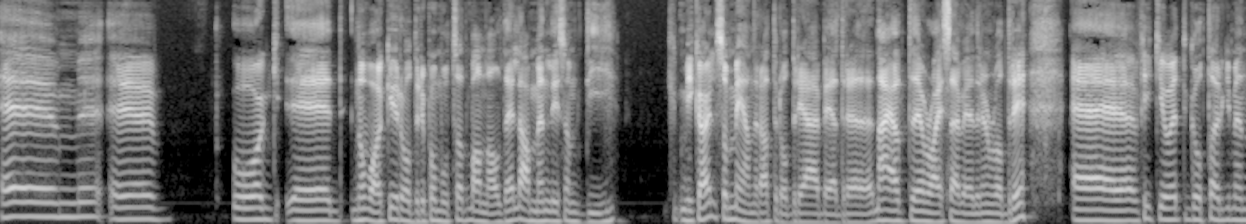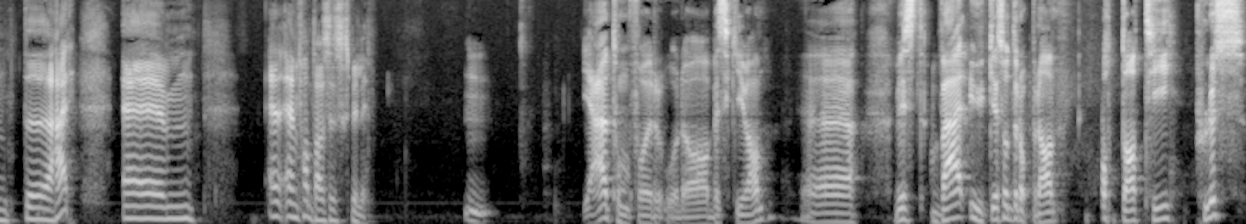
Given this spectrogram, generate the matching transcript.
Ehm, eh, og eh, nå var ikke Rodry på motsatt banehalvdel, men liksom de Mikael, som mener at Rodri er bedre Nei, at eh, Rice er bedre enn Rodry, fikk jo et godt argument her. Ehm, en, en fantastisk spiller. Jeg er tom for ord å beskrive han. Eh, hvis Hver uke så dropper han åtte av ti pluss.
